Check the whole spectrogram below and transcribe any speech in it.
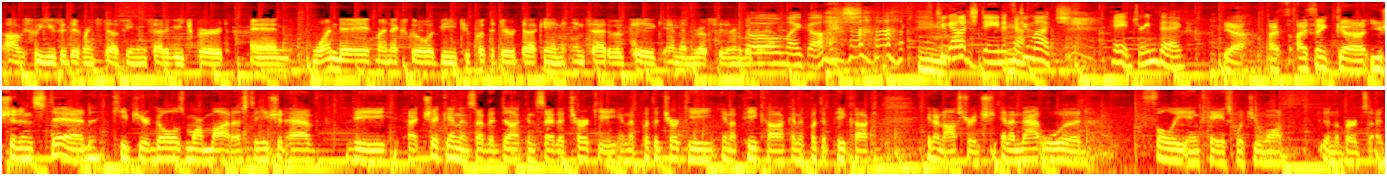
obviously use a different stuffing inside of each bird. And one day, my next goal would be to put the turducken inside of a pig and then roast it into the Oh ground. my gosh. too much, Dain. It's too much. Hey, dream big. Yeah, I, th- I think uh, you should instead keep your goals more modest, and you should have the uh, chicken inside the duck inside the turkey, and then put the turkey in a peacock, and then put the peacock in an ostrich, and then that would fully encase what you want in the bird side.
